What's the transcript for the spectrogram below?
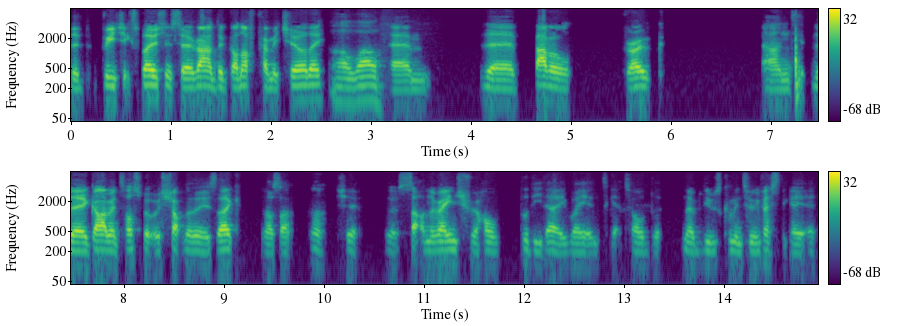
the breech explosion, so a round had gone off prematurely. Oh wow! Um, the barrel broke, and the guy went to hospital with shrapnel in his leg. And I was like, "Oh shit!" I sat on the range for a whole bloody day waiting to get told that nobody was coming to investigate it.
